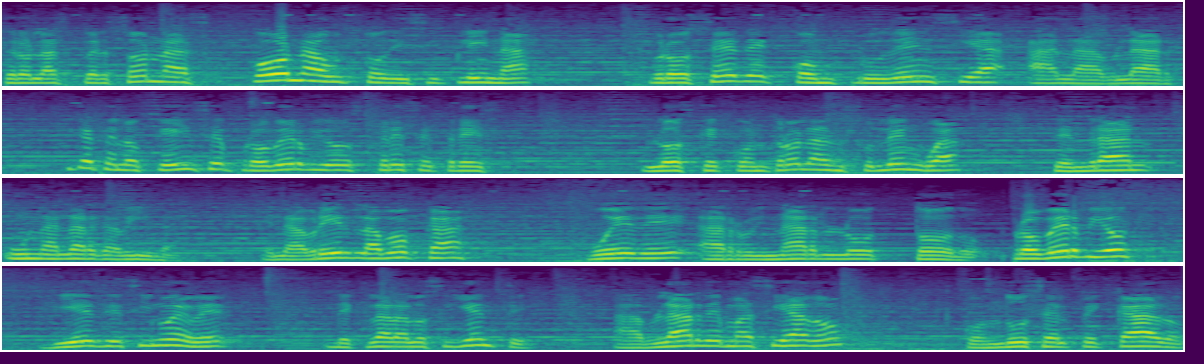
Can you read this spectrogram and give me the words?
pero las personas con autodisciplina procede con prudencia al hablar. Fíjate lo que dice Proverbios 13:3. Los que controlan su lengua tendrán una larga vida. El abrir la boca puede arruinarlo todo. Proverbios 10:19 declara lo siguiente. Hablar demasiado conduce al pecado.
